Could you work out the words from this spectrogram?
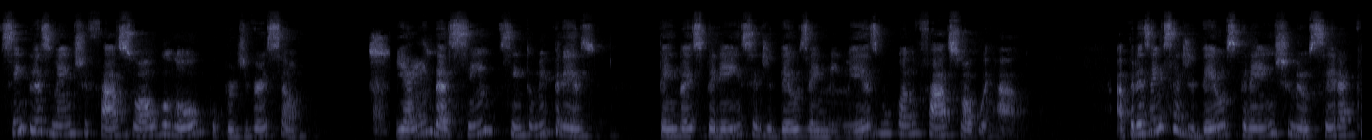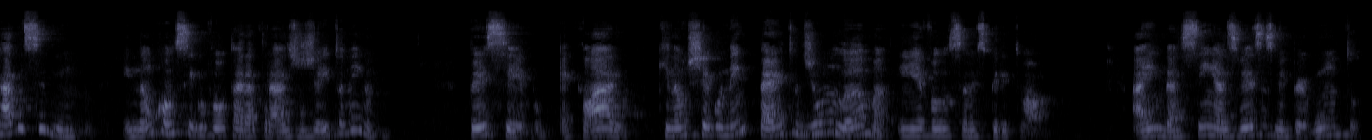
simplesmente faço algo louco por diversão. E ainda assim sinto-me preso, tendo a experiência de Deus em mim mesmo quando faço algo errado. A presença de Deus preenche meu ser a cada segundo e não consigo voltar atrás de jeito nenhum. Percebo, é claro, que não chego nem perto de um lama em evolução espiritual. Ainda assim, às vezes me pergunto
